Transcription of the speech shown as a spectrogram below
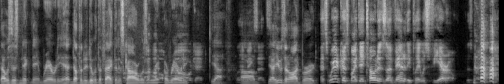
that was his nickname, Rarity. It had nothing to do with the fact that his car was a, ra- a rarity. Oh, okay. Yeah, that makes Um, sense. Yeah, he was an odd bird. That's weird because my Daytona's uh, vanity plate was Fiero. Is my nickname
